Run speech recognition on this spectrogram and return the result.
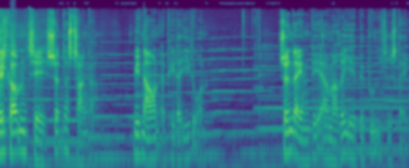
Velkommen til Søndagstanker. Mit navn er Peter Idorn. Søndagen det er Marie Bebudelsesdag.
